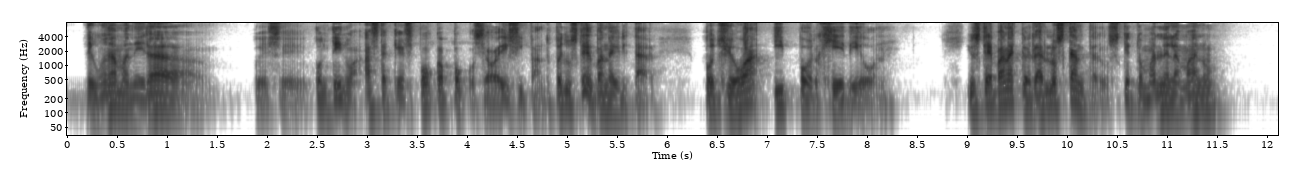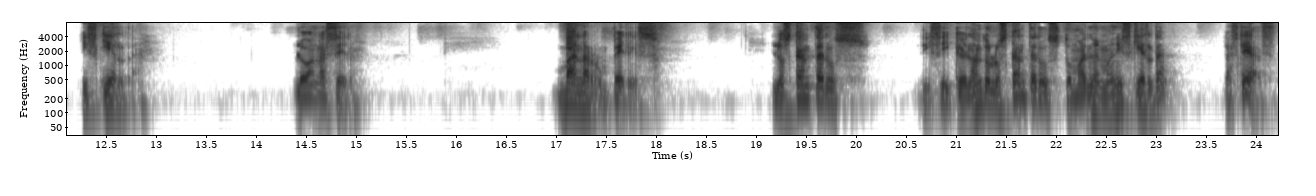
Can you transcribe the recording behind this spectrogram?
de una manera pues eh, continua, hasta que es poco a poco se va disipando. Pero ustedes van a gritar por Jehová y por Gedeón. Y ustedes van a quebrar los cántaros que tomarle la mano izquierda. Lo van a hacer. Van a romper eso. Los cántaros, dice, y quebrando los cántaros, tomarle la mano izquierda las teas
